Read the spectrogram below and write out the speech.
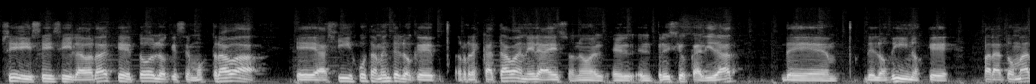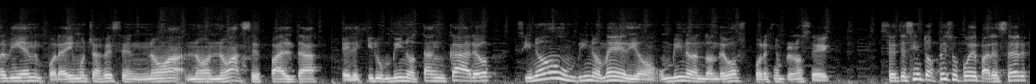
Sí, sí, sí, la verdad es que todo lo que se mostraba eh, allí, justamente lo que rescataban era eso, ¿no? El, el- el precio-calidad de, de los vinos, que para tomar bien, por ahí muchas veces no, ha- no, no hace falta elegir un vino tan caro, sino un vino medio, un vino en donde vos, por ejemplo, no sé, 700 pesos puede parecer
